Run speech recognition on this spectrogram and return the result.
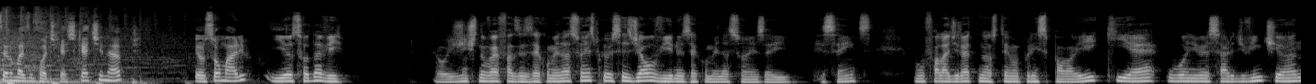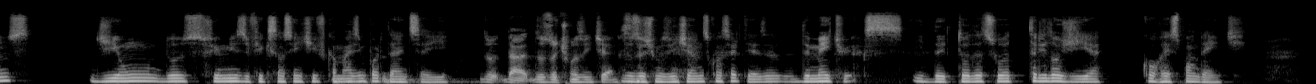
Começando mais um podcast Catching Up. Eu sou o Mário. E eu sou o Davi. Hoje a gente não vai fazer as recomendações, porque vocês já ouviram as recomendações aí recentes. Vamos falar direto do nosso tema principal aí, que é o aniversário de 20 anos de um dos filmes de ficção científica mais importantes aí. Do, da, dos últimos 20 anos. Dos últimos 20 anos, com certeza. The Matrix. E de toda a sua trilogia correspondente.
